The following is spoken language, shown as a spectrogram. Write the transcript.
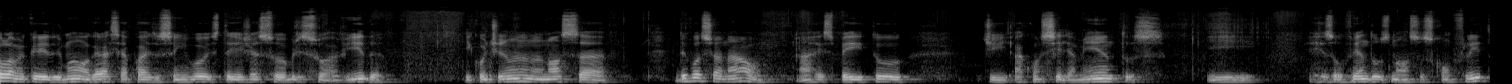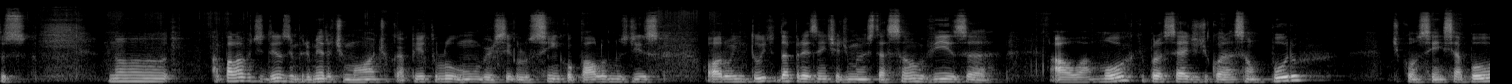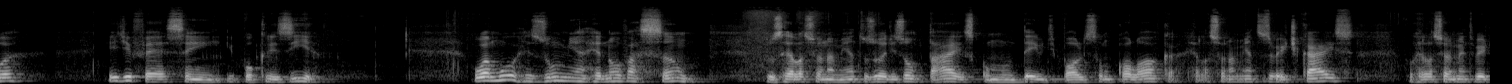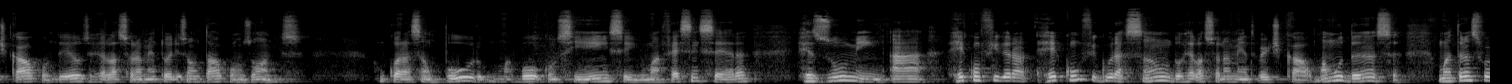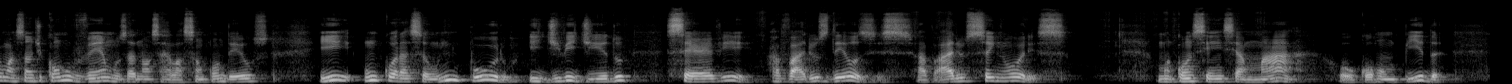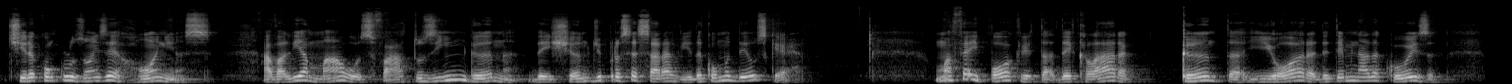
Olá, meu querido irmão, a graça e a paz do Senhor esteja sobre sua vida. E continuando a nossa devocional a respeito de aconselhamentos e resolvendo os nossos conflitos, no, a palavra de Deus em 1 Timóteo, capítulo 1, versículo 5, Paulo nos diz: Ora, o intuito da presente administração visa ao amor que procede de coração puro de consciência boa e de fé sem hipocrisia. O amor resume a renovação dos relacionamentos horizontais, como David Paulson coloca, relacionamentos verticais, o relacionamento vertical com Deus e o relacionamento horizontal com os homens. Um coração puro, uma boa consciência e uma fé sincera resumem a reconfigura, reconfiguração do relacionamento vertical, uma mudança, uma transformação de como vemos a nossa relação com Deus e um coração impuro e dividido serve a vários deuses, a vários senhores. Uma consciência má ou corrompida tira conclusões errôneas avalia mal os fatos e engana, deixando de processar a vida como Deus quer. Uma fé hipócrita declara, canta e ora determinada coisa,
